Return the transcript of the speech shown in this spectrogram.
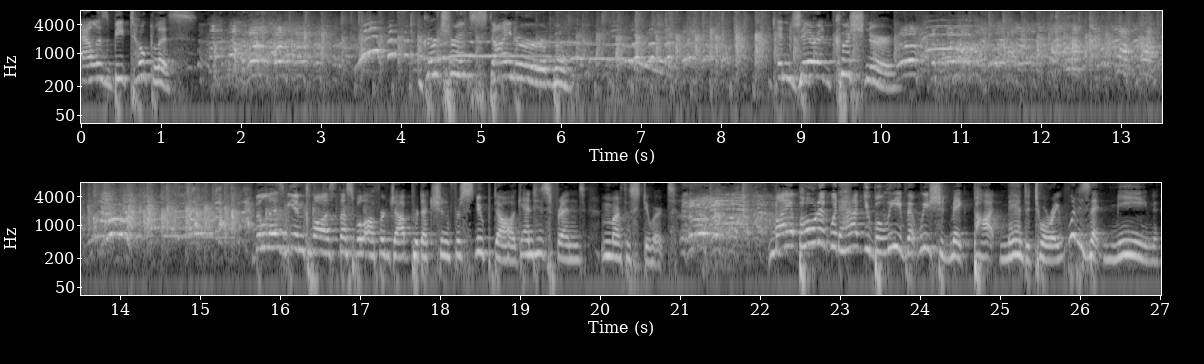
Alice B. Toklas, Gertrude Steinherb, and Jared Kushner. The lesbian clause thus will offer job protection for Snoop Dogg and his friend Martha Stewart. My opponent would have you believe that we should make pot mandatory. What does that mean?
